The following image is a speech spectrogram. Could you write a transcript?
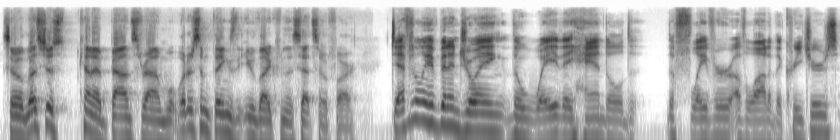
So let's just kind of bounce around. What are some things that you like from the set so far? Definitely have been enjoying the way they handled the flavor of a lot of the creatures.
